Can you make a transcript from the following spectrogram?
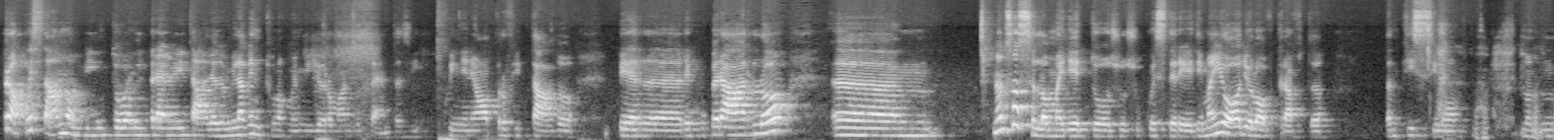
però quest'anno ha vinto il premio Italia 2021 come miglior romanzo fantasy, quindi ne ho approfittato per eh, recuperarlo. Ehm, non so se l'ho mai detto su, su queste reti, ma io odio Lovecraft tantissimo, non,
